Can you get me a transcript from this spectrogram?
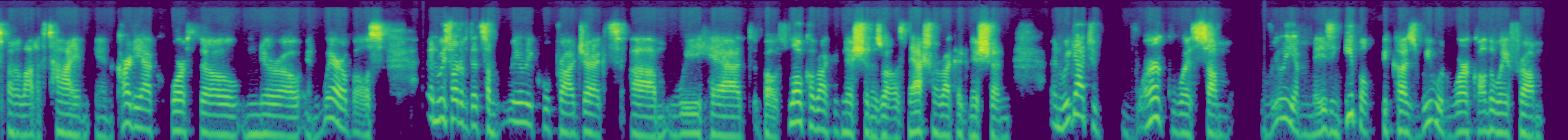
spent a lot of time in cardiac, ortho, neuro, and wearables. And we sort of did some really cool projects. Um, we had both local recognition as well as national recognition and we got to work with some really amazing people because we would work all the way from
